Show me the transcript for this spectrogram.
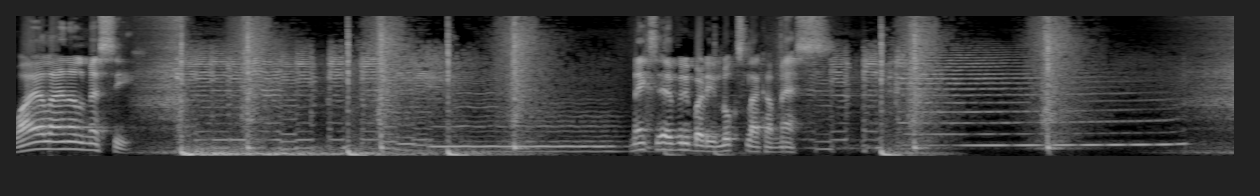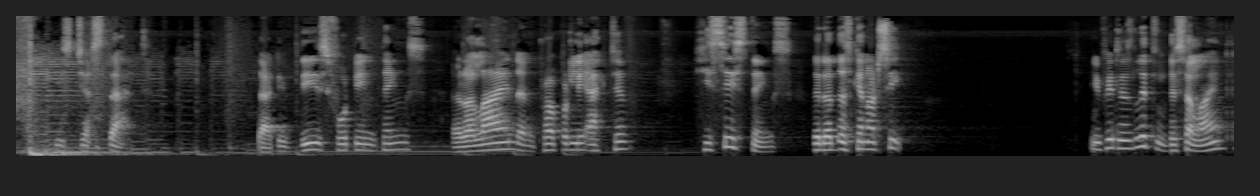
Why Lionel Messi makes everybody looks like a mess. It's just that, that if these fourteen things are aligned and properly active, he sees things that others cannot see. If it is little disaligned,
